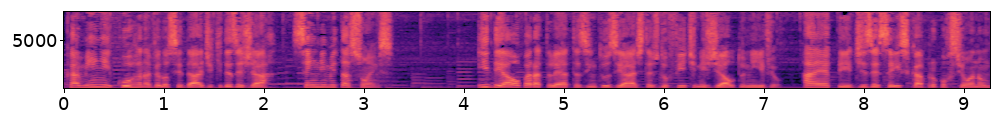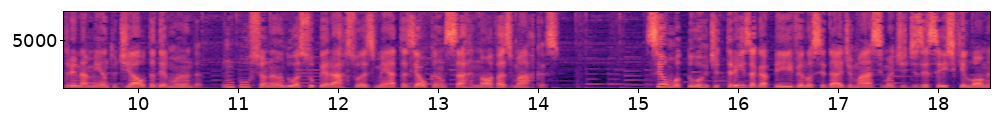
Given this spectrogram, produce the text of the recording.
caminhe e corra na velocidade que desejar, sem limitações. Ideal para atletas entusiastas do fitness de alto nível, a EP16K proporciona um treinamento de alta demanda, impulsionando-o a superar suas metas e alcançar novas marcas. Seu motor de 3 HP e velocidade máxima de 16 km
